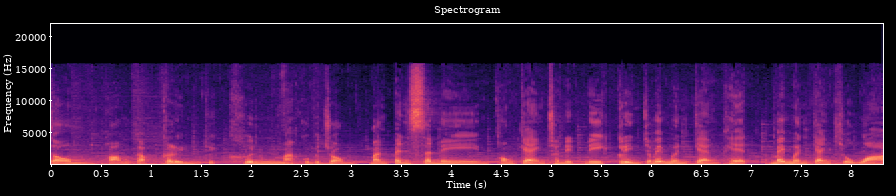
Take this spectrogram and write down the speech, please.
ส้ม พร้อมกับกลิ่นที่ขึ้นมาคุณผู้ชม มันเป็นเสน่ห์ของแกงชนิดนี้กลิ่นจะไม่เหมือนแกงเผ็ด ไม่เหมือนแกงเขียวหวา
